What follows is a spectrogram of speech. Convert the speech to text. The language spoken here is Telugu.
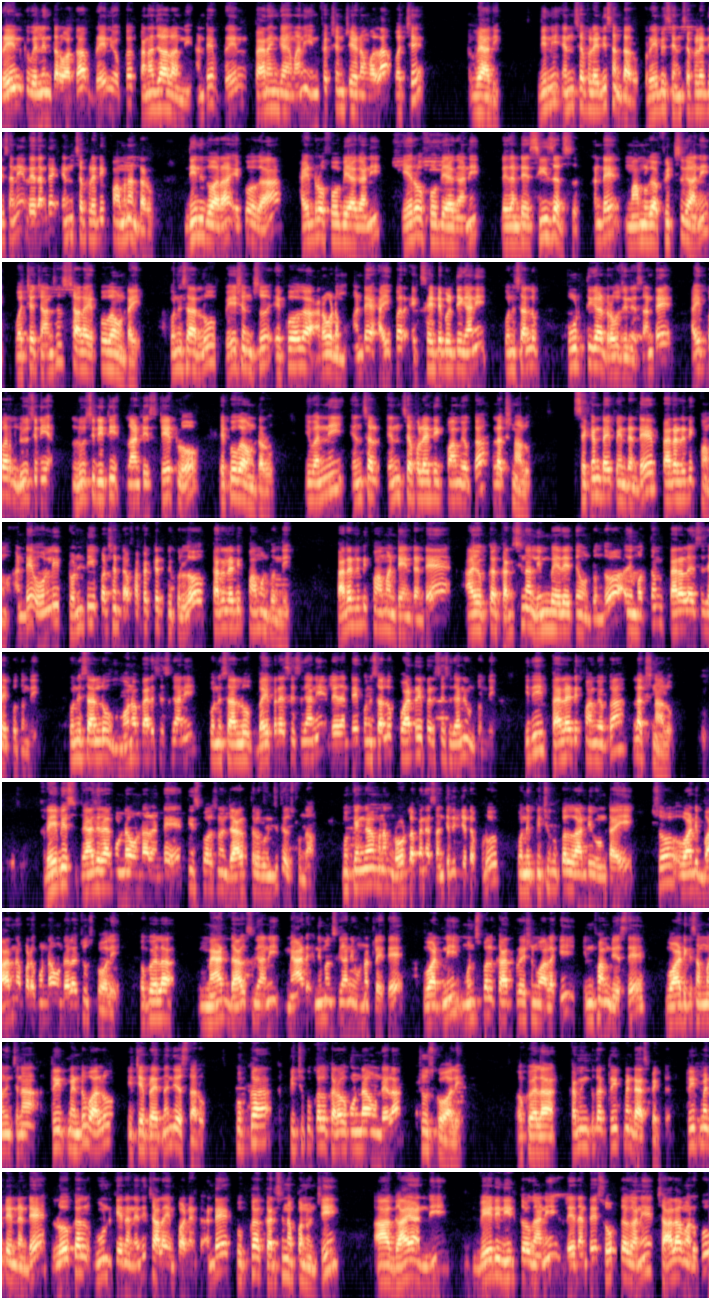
బ్రెయిన్కి వెళ్ళిన తర్వాత బ్రెయిన్ యొక్క కణజాలాన్ని అంటే బ్రెయిన్ ప్యారంగామాన్ని అని ఇన్ఫెక్షన్ చేయడం వల్ల వచ్చే వ్యాధి. దీన్ని ఎన్సెఫలైటిస్ అంటారు. రేబీస్ ఎన్సెఫలైటిస్ అని లేదంటే ఎన్సెఫలైటిక్ ఫామ్ అని అంటారు. దీని ద్వారా ఎక్కువగా హైడ్రోఫోబియా కానీ ఏరోఫోబియా కానీ లేదంటే సీజర్స్ అంటే మామూలుగా ఫిట్స్ కానీ వచ్చే ఛాన్సెస్ చాలా ఎక్కువగా ఉంటాయి. కొన్నిసార్లు పేషెంట్స్ ఎక్కువగా అరవడం అంటే హైపర్ ఎక్సైటబిలిటీ కానీ కొన్నిసార్లు పూర్తిగా డ్రౌజినెస్ అంటే హైపర్ లూసిడి లూసిడిటీ లాంటి స్టేట్లో ఎక్కువగా ఉంటారు. ఇవన్నీ ఎన్సల్ ఎన్సెఫలైటిక్ ఫామ్ యొక్క లక్షణాలు. సెకండ్ టైప్ ఏంటంటే పారాలిటిక్ ఫామ్ అంటే only twenty percent of affected పీపుల్లో paralytic form ఉంటుంది. పారాలిటిక్ ఫామ్ అంటే ఏంటంటే ఆ యొక్క కర్చిన లింబ్ ఏదైతే ఉంటుందో అది మొత్తం పారాలైసిస్ అయిపోతుంది. కొన్నిసార్లు మోనోపారసిస్ కానీ కొన్నిసార్లు బైపారసిస్ కానీ లేదంటే కొన్నిసార్లు క్వాడ్రిపెరసిస్ కానీ ఉంటుంది. ఇది పారాలైటిక్ ఫామ్ యొక్క లక్షణాలు. రేబీస్ వ్యాధి రాకుండా ఉండాలంటే తీసుకోవాల్సిన జాగ్రత్తల గురించి తెలుసుకుందాం. ముఖ్యంగా మనం రోడ్లపైన సంచరించేటప్పుడు కొన్ని పిచ్చి కుక్కలు లాంటివి ఉంటాయి. సో వాటి బారిన పడకుండా ఉండేలా చూసుకోవాలి. ఒకవేళ మ్యాడ్ డాగ్స్ కానీ మ్యాడ్ ఎనిమల్స్ కానీ ఉన్నట్లయితే వాటిని మున్సిపల్ కార్పొరేషన్ వాళ్ళకి ఇన్ఫామ్ చేస్తే వాటికి సంబంధించిన ట్రీట్మెంట్ వాళ్ళు ఇచ్చే ప్రయత్నం చేస్తారు. కుక్క పిచ్చి కుక్కలు కరవకుండా ఉండేలా చూసుకోవాలి. ఒకవేళ coming to the treatment aspect treatment ఏంటంటే లోకల్ వూండ్ కేర్ అనేది చాలా ఇంపార్టెంట్ అంటే కుక్క కరిచినప్పటి నుంచి ఆ గాయాన్ని వేడి నీటితో కానీ లేదంటే సోప్తో కానీ చాలా వరకు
